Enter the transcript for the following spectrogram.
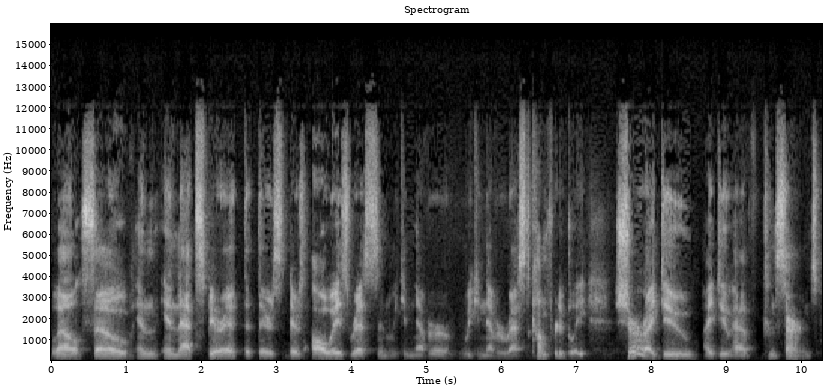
Well, so in in that spirit that there's there's always risks and we can never we can never rest comfortably. Sure, I do I do have concerns,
